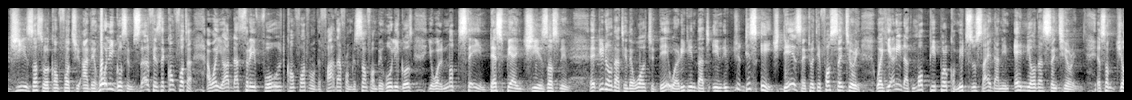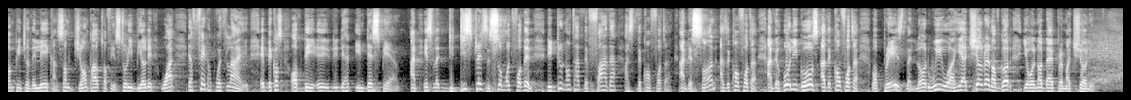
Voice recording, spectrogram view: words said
Jesus will comfort you. And the Holy Ghost himself is the comforter. And when you have that threefold comfort from the Father, from the Son, from the Holy Ghost, you will not stay in despair in Jesus' name. Uh, do you know that in the world today, we're reading that in, this age, this uh, 21st century, we're hearing that more people commit suicide than in any other century. Uh, some jump into the lake and some jump out of a story building. Why? They're fed up with life uh, because of the, they're in despair. And it's like the distress is so much for them. They do not have the Father as the comforter, and the Son as the comforter, and the Holy Ghost as the comforter. But praise the Lord, we who are here, children of God, you will not die prematurely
